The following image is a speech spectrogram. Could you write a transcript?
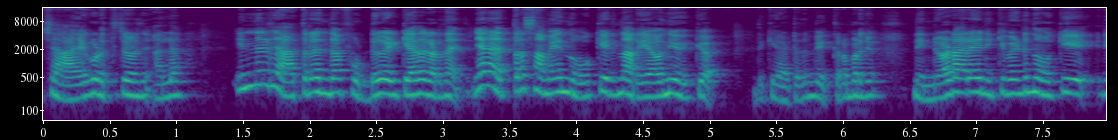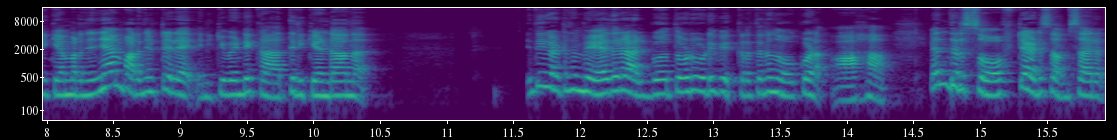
ചായ കൊടുത്തിട്ട് പറഞ്ഞു അല്ല ഇന്നലെ രാത്രി എന്താ ഫുഡ് കഴിക്കാതെ കിടന്നേ? ഞാൻ എത്ര സമയം നോക്കിയിരുന്ന് അറിയാവുന്ന ചോദിക്കുക ഇത് കേട്ടതും വിക്രം പറഞ്ഞു നിന്നോടാരാ എനിക്ക് വേണ്ടി നോക്കി ഇരിക്കാൻ പറഞ്ഞു ഞാൻ പറഞ്ഞിട്ടില്ലേ എനിക്ക് വേണ്ടി കാത്തിരിക്കേണ്ടാന്ന്? ഇത് കേട്ടതും വേദന അത്ഭുതത്തോടു കൂടി വിക്രത്തിനെ നോക്കണം ആഹാ എന്തൊരു സോഫ്റ്റ് ആയിട്ട് സംസാരം.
